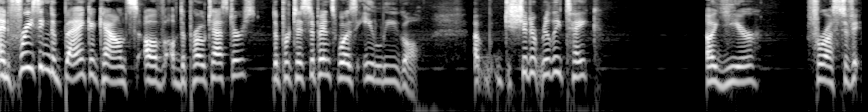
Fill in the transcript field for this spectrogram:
and freezing the bank accounts of, of the protesters, the participants was illegal. Uh, should it really take a year for us to fi-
